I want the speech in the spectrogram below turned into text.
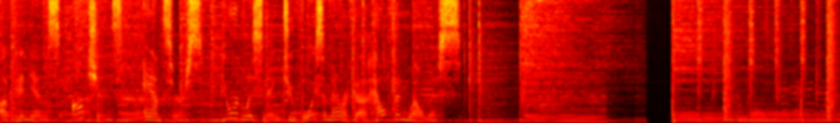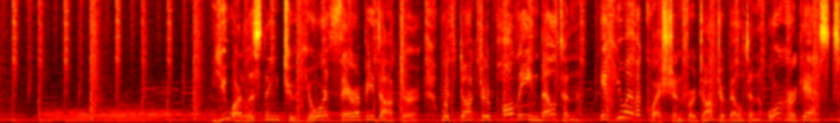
Opinions, options, answers. You're listening to Voice America Health and Wellness. You are listening to Your Therapy Doctor with Dr. Pauline Belton. If you have a question for Dr. Belton or her guests,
